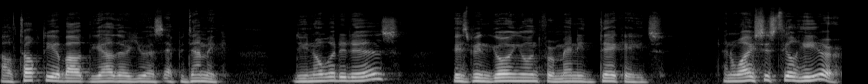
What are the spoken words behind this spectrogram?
I'll talk to you about the other US epidemic. Do you know what it is? It's been going on for many decades. And why is it still here?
